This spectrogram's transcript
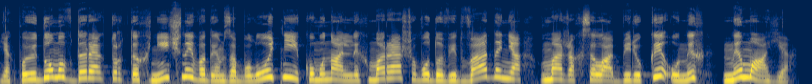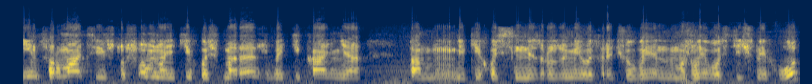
Як повідомив директор технічний Вадим Заболотній, комунальних мереж водовідведення в межах села Бірюки у них немає. Інформації стосовно якихось мереж, витікання там якихось незрозумілих речовин, можливо, стічних вод,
